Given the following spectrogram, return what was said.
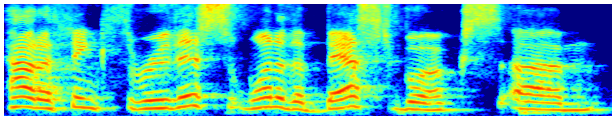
how to think through this. One of the best books um,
